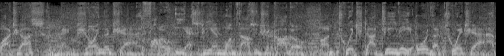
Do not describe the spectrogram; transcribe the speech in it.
Watch us and join the chat. Follow ESPN 1000 Chicago on twitch.tv or the Twitch app.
